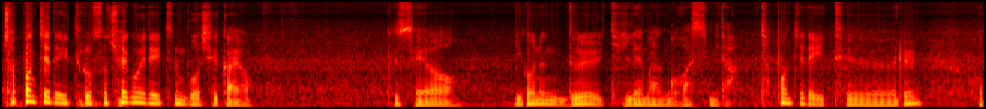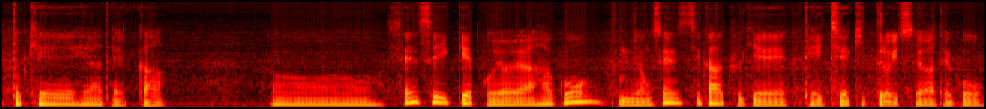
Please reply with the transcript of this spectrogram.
첫 번째 데이트로서 최고의 데이트는 무엇일까요? 글쎄요, 이거는 늘 딜레마인 것 같습니다. 첫 번째 데이트를 어떻게 해야 될까? 어, 센스 있게 보여야 하고 분명 센스가 그게 그 데이트에 깃들어 있어야 되고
